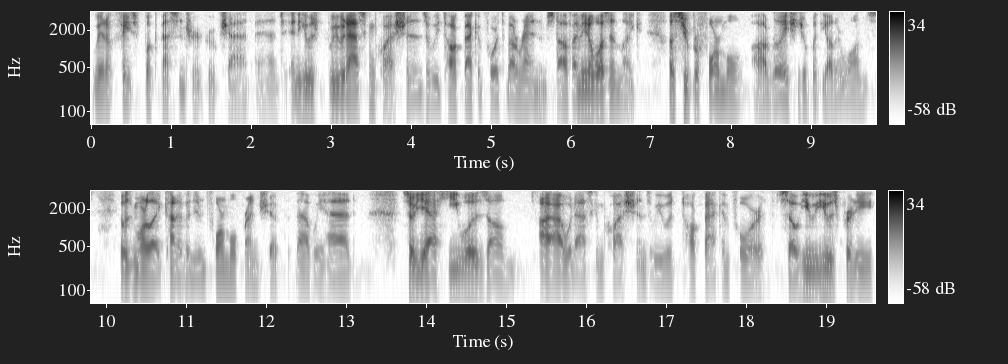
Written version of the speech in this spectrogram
we had a Facebook Messenger group chat, and and he was we would ask him questions and we'd talk back and forth about random stuff. I mean, it wasn't like a super formal uh, relationship with the other ones. It was more like kind of an informal friendship that we had. So yeah, he was. Um, I, I would ask him questions. We would talk back and forth. So he he was pretty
